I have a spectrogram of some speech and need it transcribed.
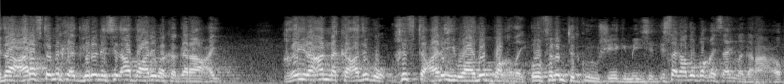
idaa carafta markaad garanaysid adaariba ka garaacay hayra annaka adigu khifta calayhi waad u baqday oo falam tadkurhu sheegi maysid isagaad u baqaysaa in la garaaco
